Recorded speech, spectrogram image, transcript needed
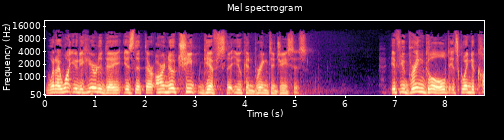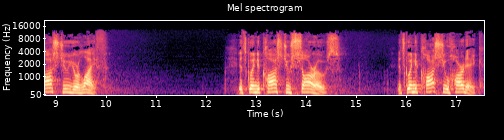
What I want you to hear today is that there are no cheap gifts that you can bring to Jesus. If you bring gold, it's going to cost you your life. It's going to cost you sorrows. It's going to cost you heartache.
